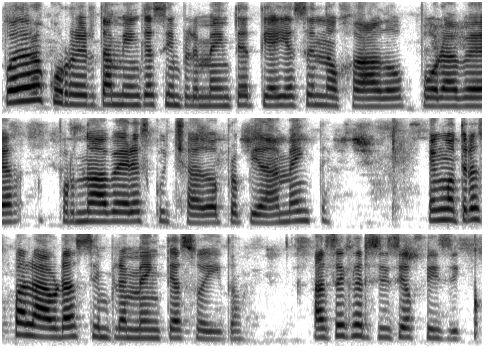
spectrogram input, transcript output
Puede ocurrir también que simplemente te hayas enojado por haber por no haber escuchado apropiadamente. En otras palabras, simplemente has oído. Haz ejercicio físico.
